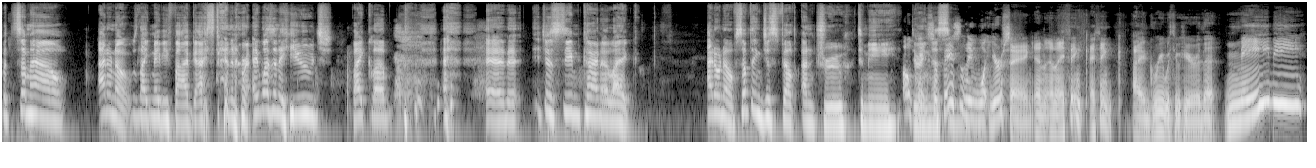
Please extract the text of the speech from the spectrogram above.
but somehow, I don't know. It was like maybe five guys standing around. It wasn't a huge fight club, and it, it just seemed kind of like. I don't know. Something just felt untrue to me. Okay, so basically what you're saying, and, and I think I think I agree with you here that maybe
